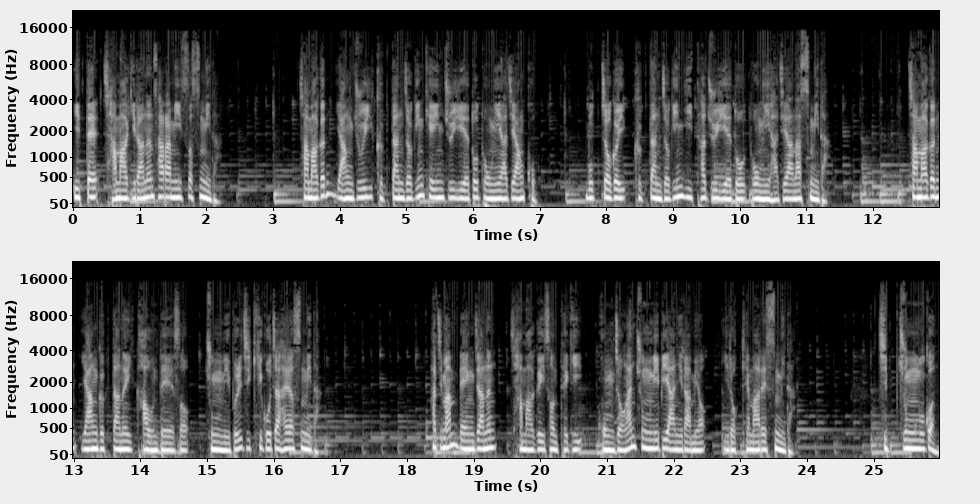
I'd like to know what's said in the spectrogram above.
이때 자막이라는 사람이 있었습니다. 자막은 양주의 극단적인 개인주의에도 동의하지 않고 묵적의 극단적인 이타주의에도 동의하지 않았습니다. 자막은 양극단의 가운데에서 중립을 지키고자 하였습니다. 하지만 맹자는 자막의 선택이 공정한 중립이 아니라며 이렇게 말했습니다. 집중무건,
